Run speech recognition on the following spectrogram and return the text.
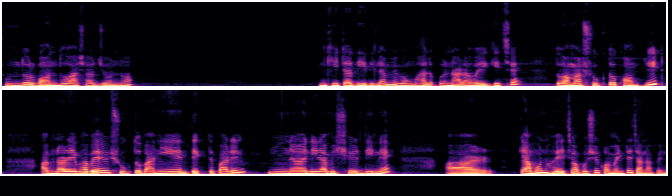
সুন্দর গন্ধ আসার জন্য ঘিটা দিয়ে দিলাম এবং ভালো করে নাড়া হয়ে গিয়েছে। তো আমার শুক্তো কমপ্লিট। আপনারা এভাবে শুক্তো বানিয়ে দেখতে পারেন নিরামিষের দিনে। আর কেমন হয়েছে অবশ্যই কমেন্টে জানাবেন।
